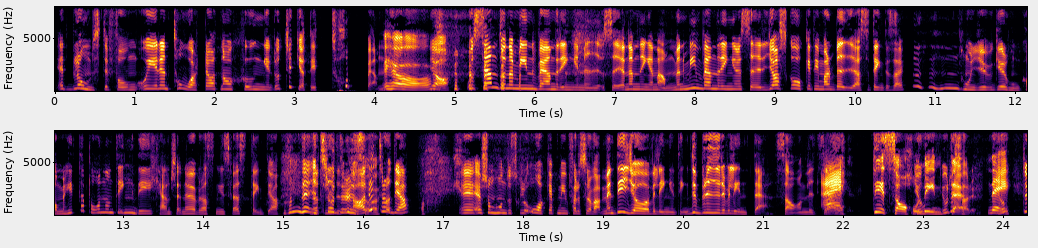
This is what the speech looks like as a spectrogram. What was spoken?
ett blomsterfång och är det en tårta och att någon sjunger då tycker jag att det är toppen. Ja. Ja, och sen då när min vän ringer mig och säger, jag nämner inga namn, men min vän ringer och säger jag ska åka till Marbella så tänkte jag så här, "Hmm, hmm, hmm, hon ljuger, hon kommer hitta på någonting, det är kanske en överraskningsfest tänkte jag. nej, Något trodde du Ja, så? det trodde jag. Eh, eftersom hon då skulle åka på min födelsedag, men det gör väl ingenting, du bryr dig väl inte, sa hon lite så här. Nej, det sa hon Jo, inte. jo, det sa du. Nej, Jo, du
